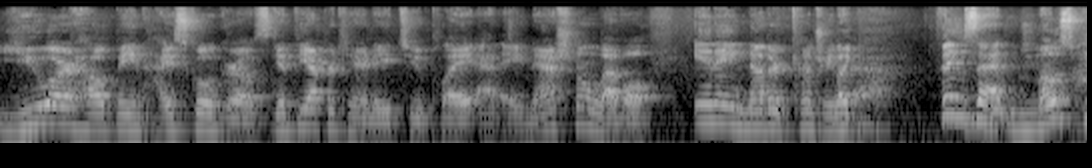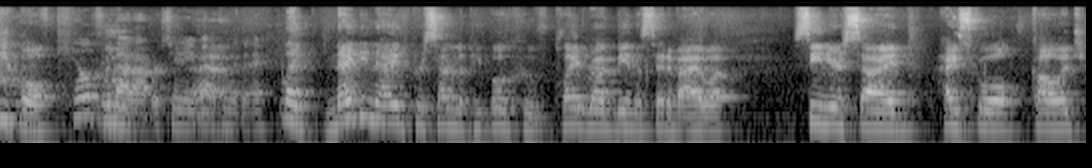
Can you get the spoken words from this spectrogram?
you are helping high school girls get the opportunity to play at a national level in another country. Like Yeah. Things that most people, killed for who- that opportunity back in the day. like ninety nine percent of the people who've played rugby in the state of Iowa, senior side, high school, college,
